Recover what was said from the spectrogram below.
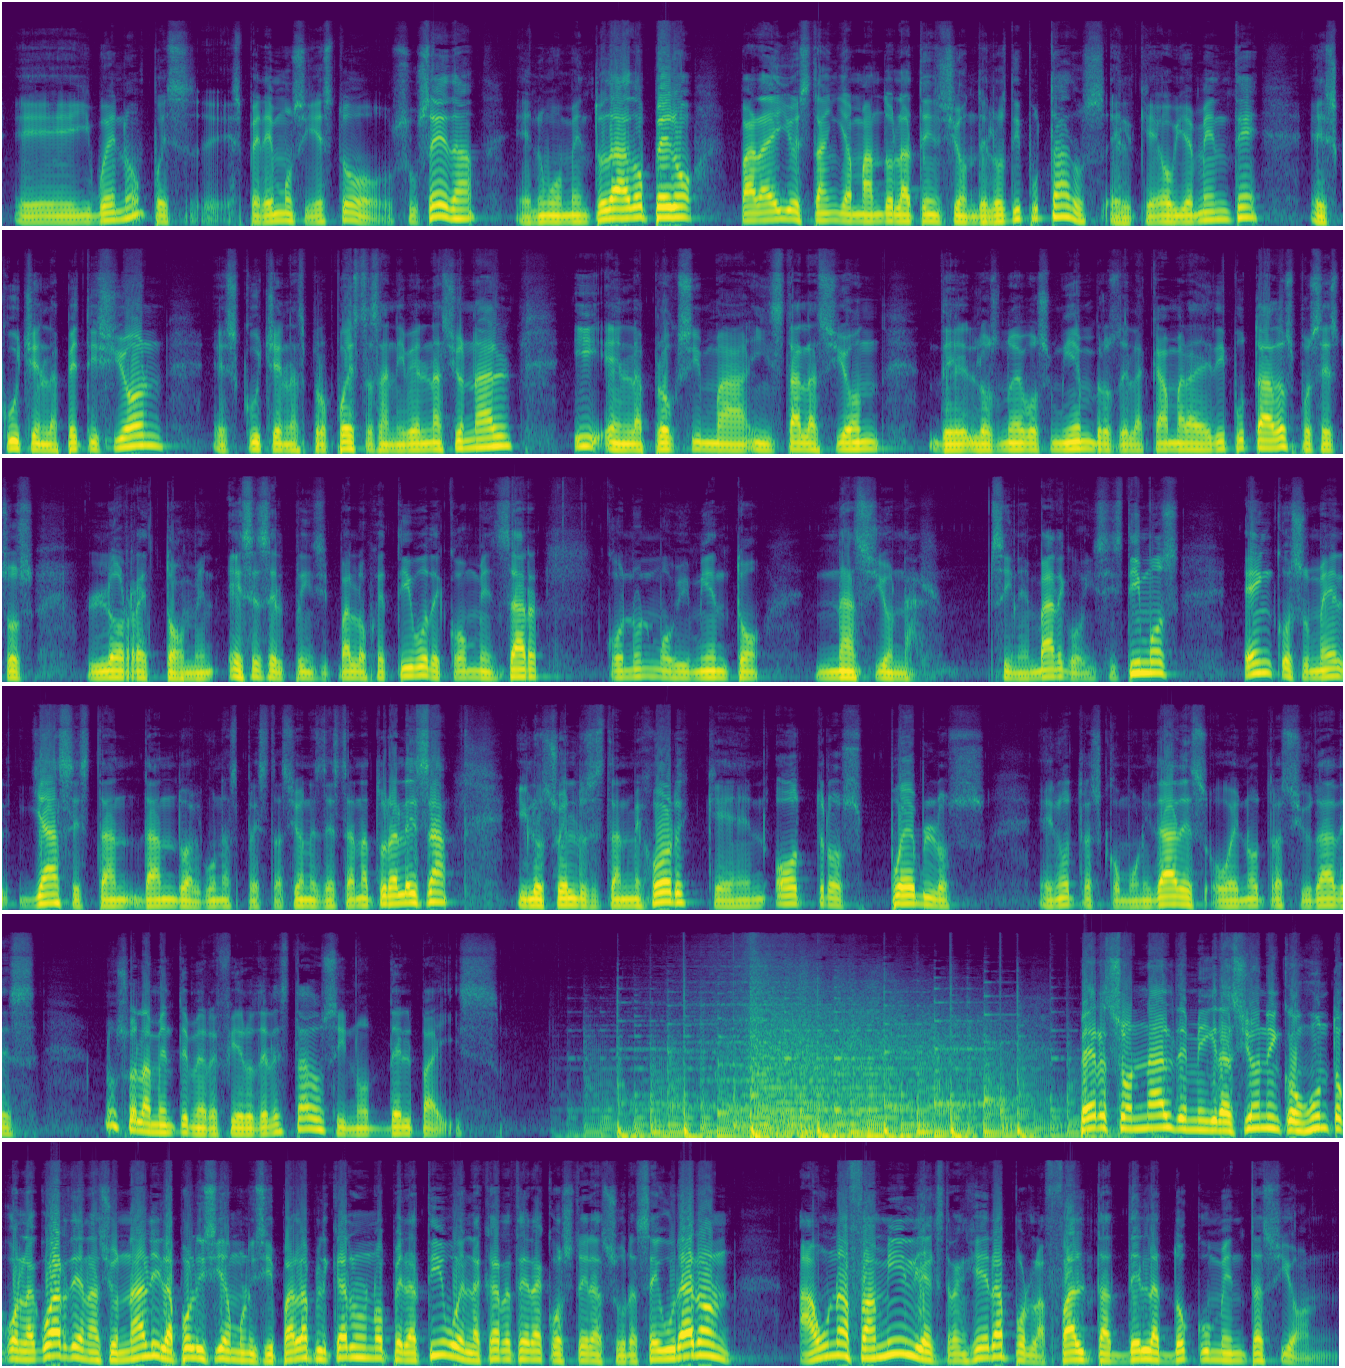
Eh, y bueno, pues esperemos si esto suceda en un momento dado, pero para ello están llamando la atención de los diputados, el que obviamente escuchen la petición, escuchen las propuestas a nivel nacional y en la próxima instalación de los nuevos miembros de la Cámara de Diputados, pues estos lo retomen. Ese es el principal objetivo de comenzar con un movimiento nacional. Sin embargo, insistimos, en Cozumel ya se están dando algunas prestaciones de esta naturaleza y los sueldos están mejor que en otros pueblos, en otras comunidades o en otras ciudades. No solamente me refiero del Estado, sino del país. Personal de migración en conjunto con la Guardia Nacional y la Policía Municipal aplicaron un operativo en la carretera costera sur. Aseguraron a una familia extranjera por la falta de la documentación.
